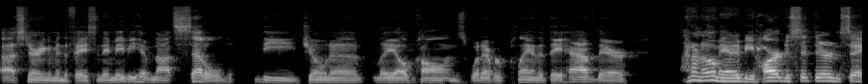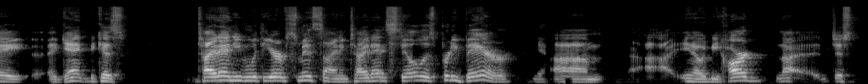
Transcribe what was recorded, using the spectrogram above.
uh, staring him in the face, and they maybe have not settled the Jonah, La'el mm-hmm. Collins, whatever plan that they have there. I don't know, man. It'd be hard to sit there and say again because tight end, even with the Irv Smith signing, tight end still is pretty bare. Yeah. Um, you know, it'd be hard not just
